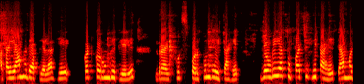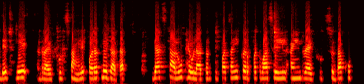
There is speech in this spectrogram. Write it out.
आता यामध्ये आपल्याला हे कट करून घेतलेले ड्रायफ्रुट्स परतून घ्यायचे आहेत. जेवढी या तुपाची हीट आहे त्यामध्येच हे ड्रायफ्रुट्स चांगले परतले जातात. गॅस चालू ठेवला तर तुपाचाही करपट वास येईल आणि ड्रायफ्रुट सुद्धा खूप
